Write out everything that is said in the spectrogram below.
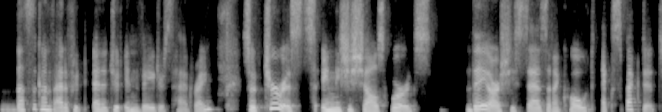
that's the kind of attitude, attitude invaders had, right? So tourists, in Nisi Shawl's words, they are, she says, and I quote, expected.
